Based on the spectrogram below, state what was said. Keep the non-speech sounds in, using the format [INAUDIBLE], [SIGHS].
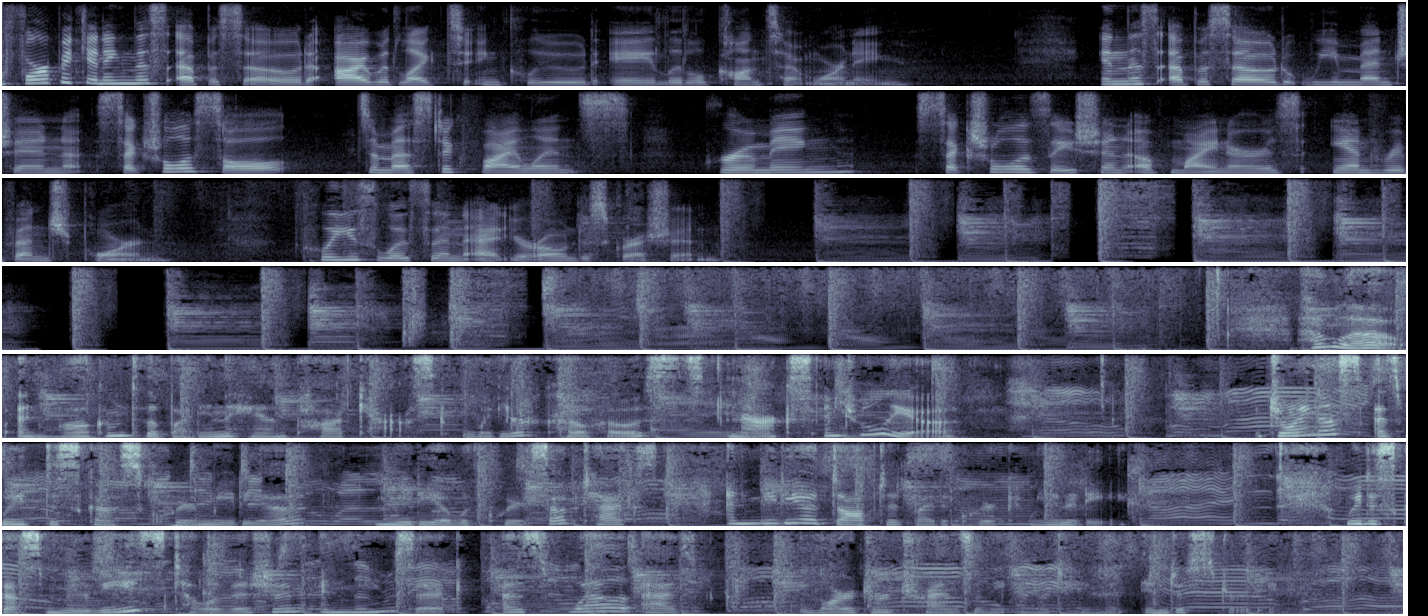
Before beginning this episode, I would like to include a little content warning. In this episode, we mention sexual assault, domestic violence, grooming, sexualization of minors, and revenge porn. Please listen at your own discretion. Hello, and welcome to the Biting the Hand podcast with your co hosts, Max and Julia. Join us as we discuss queer media, media with queer subtext, and media adopted by the queer community. We discuss movies, television, and music, as well as larger trends in the entertainment industry.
